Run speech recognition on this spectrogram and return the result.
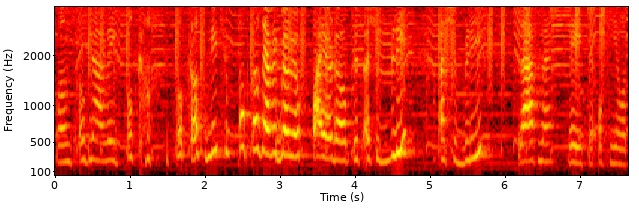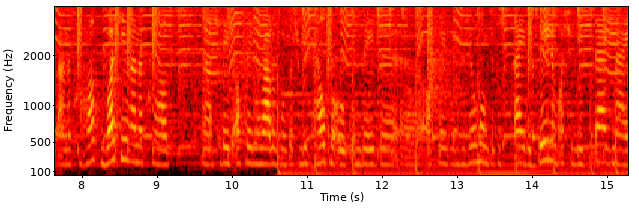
Want ook na een week podcast, podcast niet gepodcast heb ik ben weer fired up. Dus alsjeblieft, alsjeblieft, laat me weten of je hier wat aan hebt gehad. Wat je hier aan hebt gehad. En als je deze aflevering waardevol vond, alsjeblieft help me ook om deze uh, aflevering zoveel mogelijk te verspreiden. Deel hem alsjeblieft, tag mij.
